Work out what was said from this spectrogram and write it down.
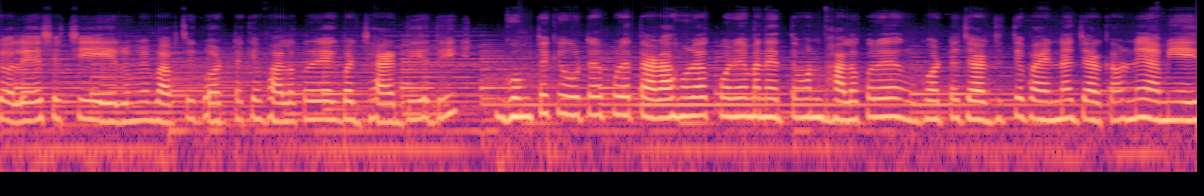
চলে এসেছি। এই রুমে ভাবছি ঘরটাকে ভালো করে একবার ঝাড় দিয়ে দিই। ঘুম থেকে ওঠার পরে তাড়াহুড়া করে মানে তেমন ভালো করে ঘরটা ঝাড় দিতে পারি না। যার কারণে আমি এই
